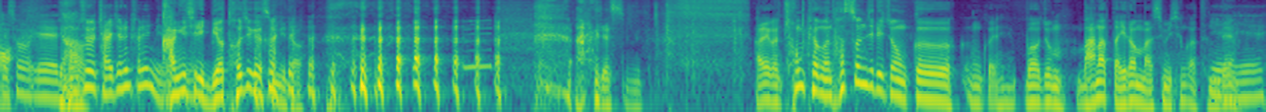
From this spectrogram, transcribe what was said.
그래서 예, 점수를 잘 주는 편입니다. 강의실이 미어 터지겠습니다. 알겠습니다. 아, 이건 총평은 헛손질이 좀 그, 뭐 좀 많았다 이런 말씀이신 것 같은데. 예, 예, 예.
